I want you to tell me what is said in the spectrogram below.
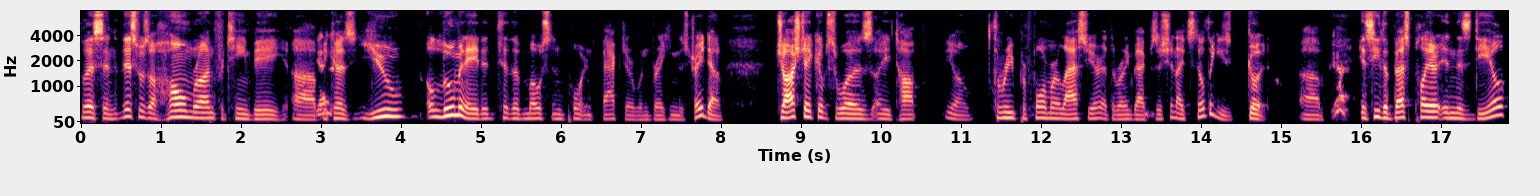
Listen, this was a home run for Team B uh, Yeah. because you illuminated to the most important factor when breaking this trade down. Josh Jacobs was a top, you know, three performer last year at the running back position. I still think he's good. Um, Yeah. Is he the best player in this deal?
